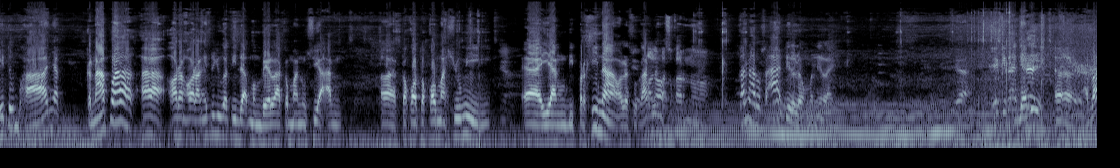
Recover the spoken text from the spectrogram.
itu banyak. Kenapa eh, orang-orang itu juga tidak membela kemanusiaan eh, tokoh-tokoh masyumi Ya. eh, yang diperhina oleh Oleh Soekarno? Pak Soekarno. Kan harus adil dong menilai. ya ya kita Jadi eh, apa?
